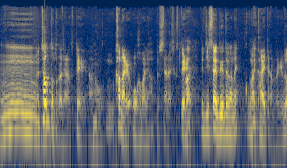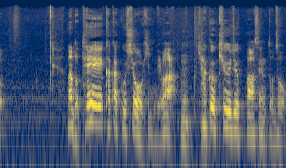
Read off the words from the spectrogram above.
うーん。ちょっととかじゃなくてあのかなり大幅にアップしたらしくて、はい。で実際データがねここに書いてあるんだけど、なんと低価格商品ではん。190%増、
